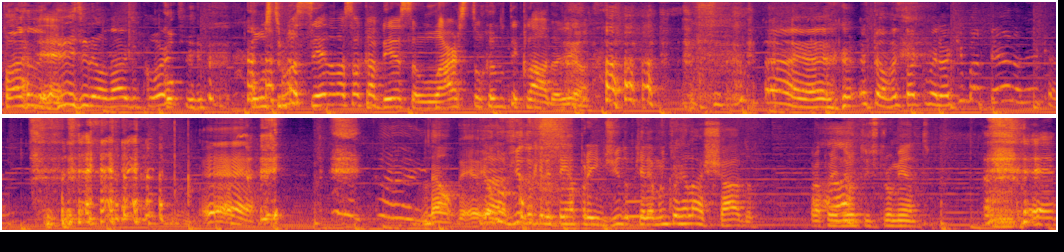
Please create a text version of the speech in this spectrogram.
Para a é, de Leonardo Corte. construa a cena na sua cabeça, o Lars tocando teclado ali, ó. ah, é. Talvez toque melhor que batera, né, cara? é. Não, eu, eu duvido que ele tenha aprendido, porque ele é muito relaxado para aprender ah. outro instrumento. é.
